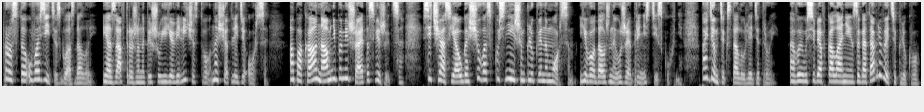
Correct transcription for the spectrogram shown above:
просто увозите с глаз долой. Я завтра же напишу ее величеству насчет леди Орсы. А пока нам не помешает освежиться. Сейчас я угощу вас вкуснейшим клюквенным морсом. Его должны уже принести с кухни. Пойдемте к столу, леди Трой. А вы у себя в Калании заготавливаете клюкву?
